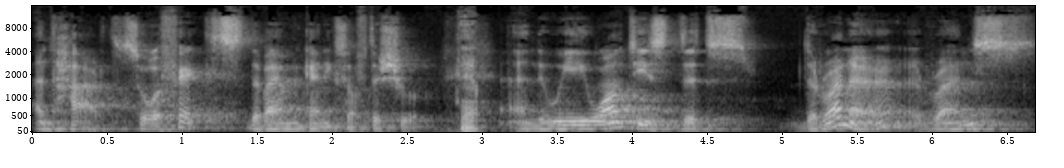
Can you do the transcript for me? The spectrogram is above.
and hard, so affects the biomechanics of the shoe. Yeah. And we want is that the runner runs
